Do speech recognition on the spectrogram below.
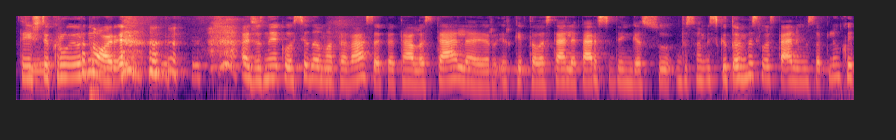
Tai iš tikrųjų ir nori. Aš žinai, klausydama tavęs apie tą lastelę ir, ir kaip ta lastelė persidengia su visomis kitomis lastelėmis aplinkui,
